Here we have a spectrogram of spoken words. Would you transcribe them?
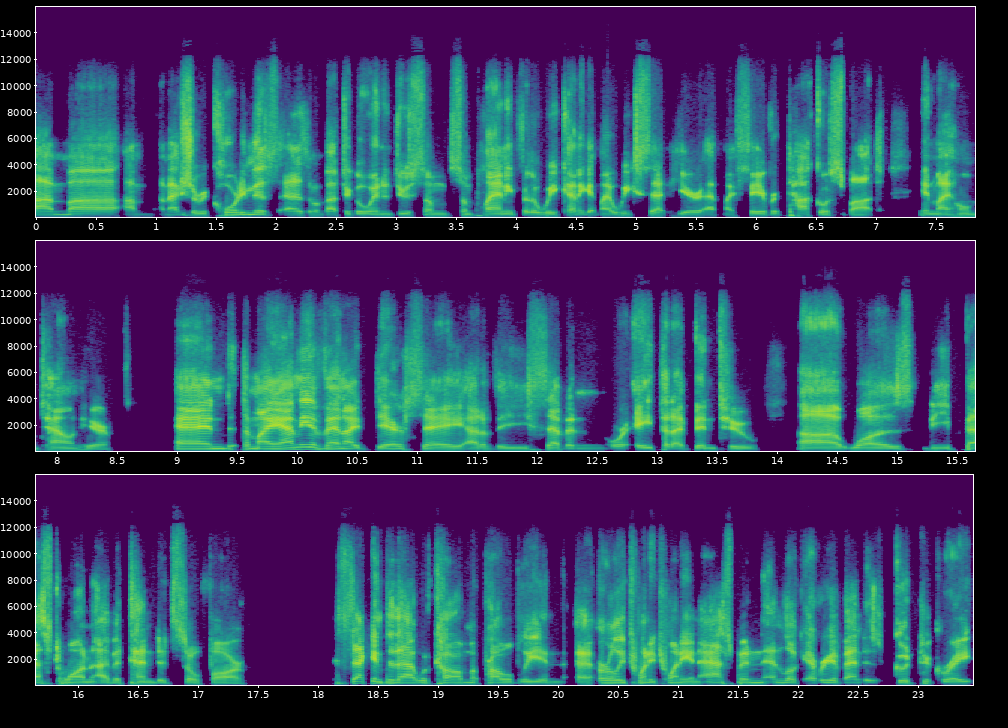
I'm uh, I'm I'm actually recording this as I'm about to go in and do some some planning for the week, kind of get my week set here at my favorite taco spot in my hometown here. And the Miami event, I dare say, out of the seven or eight that I've been to, uh, was the best one I've attended so far. Second to that would come probably in uh, early 2020 in Aspen. And look, every event is good to great.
